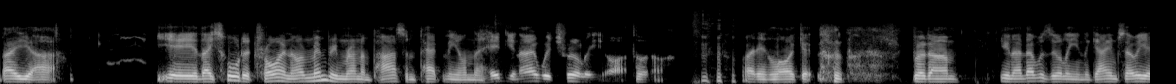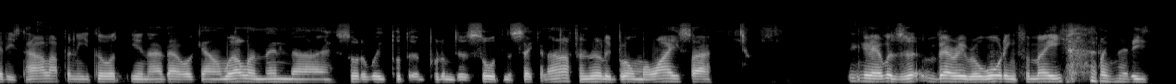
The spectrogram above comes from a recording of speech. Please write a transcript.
they uh, yeah they scored a try, and I remember him running past and patting me on the head, you know, which really I thought oh, I didn't like it, but um, you know, that was early in the game, so he had his tail up and he thought, you know, they were going well. And then uh, sort of we put them, put them to the sword in the second half and really blew them away. So, yeah, it was uh, very rewarding for me that he,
